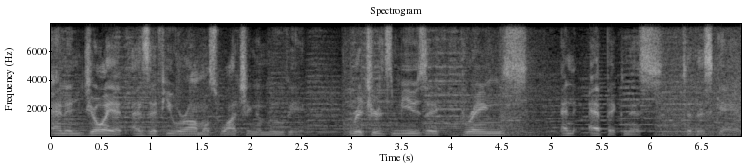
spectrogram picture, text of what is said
and enjoy it as if you were almost watching a movie. Richard's music brings an epicness to this game.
